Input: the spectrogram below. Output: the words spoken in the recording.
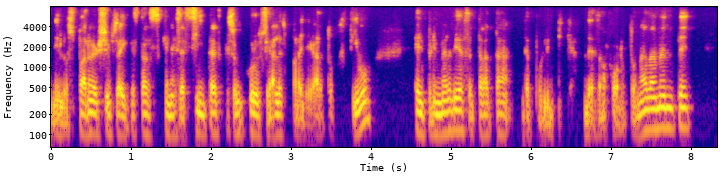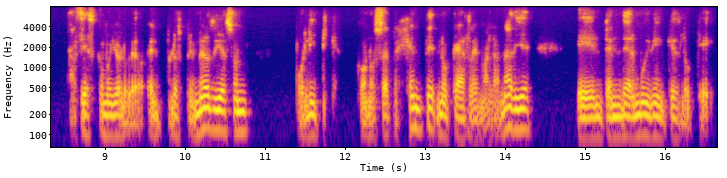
ni los partnerships ahí que, estás, que necesitas, que son cruciales para llegar a tu objetivo. El primer día se trata de política. Desafortunadamente, así es como yo lo veo. los primeros días son política, conocer gente, no caerle mal a nadie, entender muy bien qué es lo que,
